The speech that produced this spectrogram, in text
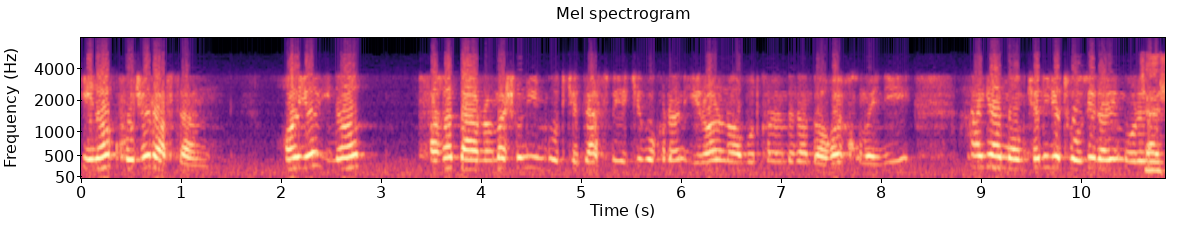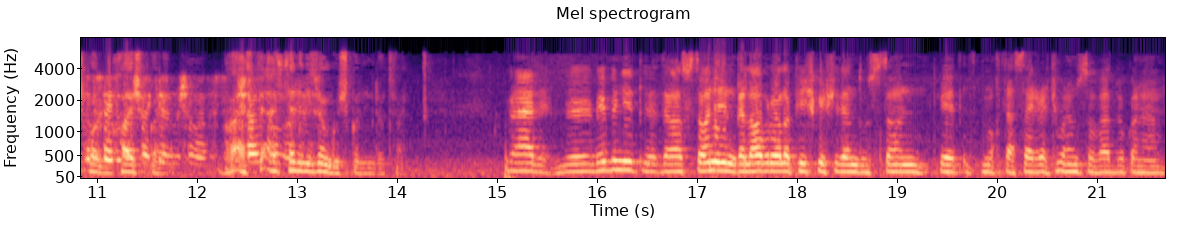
اینا کجا رفتن؟ آیا اینا فقط برنامهشون این بود که دست به یکی بکنن ایران رو نابود کنن بدن به آقای خمینی؟ اگر ممکنه یه توضیح در این مورد خیلی میشم. از, از تلویزیون گوش کنید لطفا. بله ببینید داستان انقلاب رو حالا پیش کشیدن دوستان به مختصری را هم صحبت بکنم.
